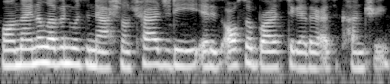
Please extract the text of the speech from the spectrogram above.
While 9 11 was a national tragedy, it has also brought us together as a country.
